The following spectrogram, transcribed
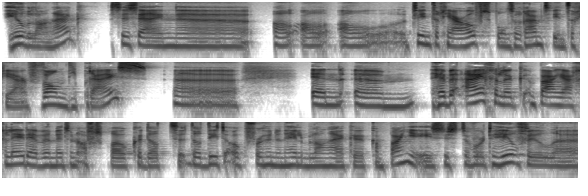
Heel belangrijk. Ze zijn eh, al, al, al 20 jaar hoofdsponsor, ruim 20 jaar van die prijs. Eh, en ehm, hebben eigenlijk een paar jaar geleden hebben we met hun afgesproken dat, dat dit ook voor hun een hele belangrijke campagne is. Dus er wordt heel veel eh,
